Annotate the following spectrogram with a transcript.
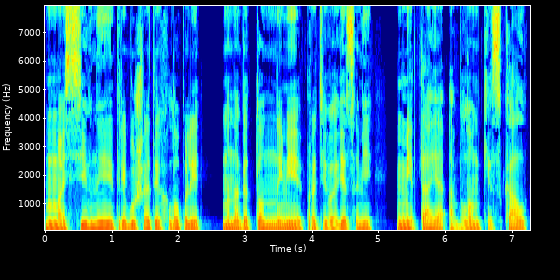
Массивные требушеты хлопали многотонными противовесами, метая обломки скал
